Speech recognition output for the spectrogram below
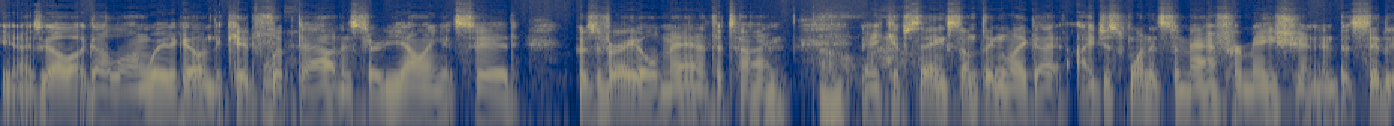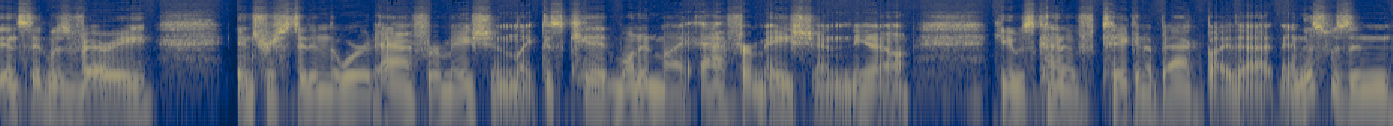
You know, he's got a, got a long way to go. And the kid flipped out and started yelling at Cid, who was a very old man at the time, oh, and he kept saying something like, "I, I just wanted some affirmation." And but Cid and Cid was very interested in the word affirmation. Like this kid wanted my affirmation. You know, he was kind of taken aback by that. And this was in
